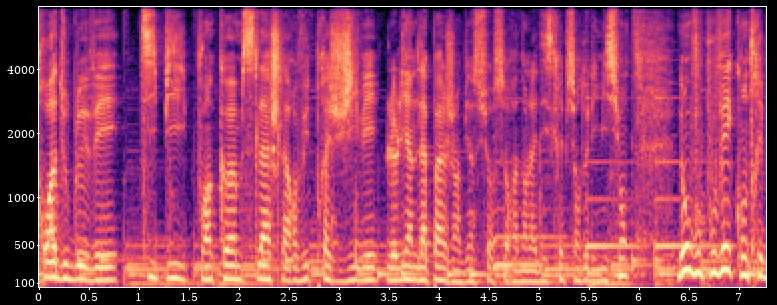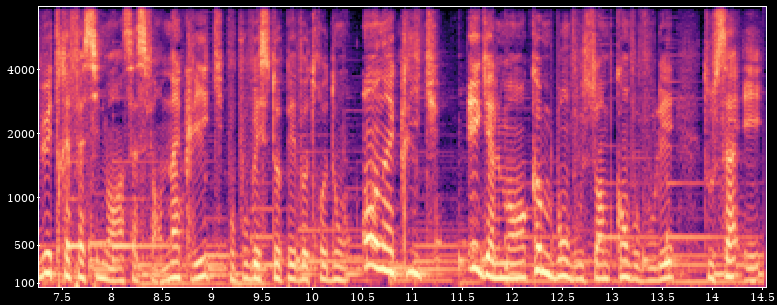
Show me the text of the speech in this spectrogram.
www.tipeee.com slash la revue de presse JV. Le lien de la page, hein, bien sûr, sera dans la description de l'émission. Donc vous pouvez contribuer très facilement, hein, ça se fait en un clic, vous pouvez stopper votre don en un clic également, comme bon vous semble, quand vous voulez. Tout ça est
